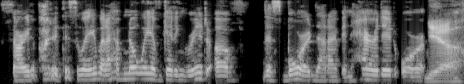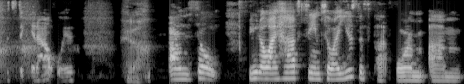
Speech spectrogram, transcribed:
sorry to put it this way, but I have no way of getting rid of this board that I've inherited or yeah. stick it out with. Yeah. And so, you know, I have seen, so I use this platform. Um,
